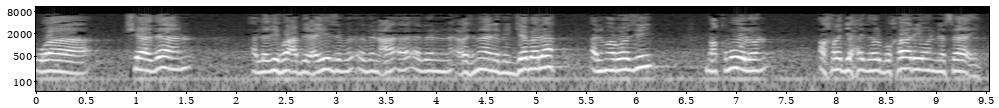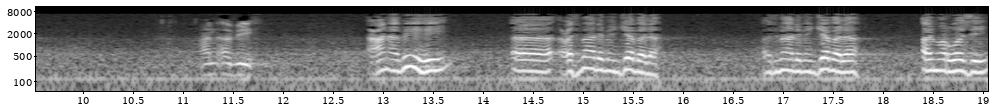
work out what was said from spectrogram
وشاذان الذي هو عبد العزيز بن بن عثمان بن جبلة المروزي مقبول أخرج حديثه البخاري والنسائي. عن أبيه. عن أبيه آه عثمان بن جبلة عثمان بن جبلة المروزي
